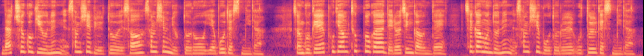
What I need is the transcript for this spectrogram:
낮 최고 기온은 31도에서 36도로 예보됐습니다. 전국에 폭염특보가 내려진 가운데 체감 온도는 35도를 웃돌겠습니다.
